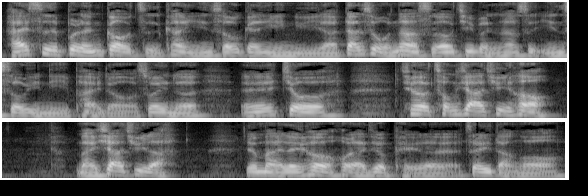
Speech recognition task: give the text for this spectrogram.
还是不能够只看营收跟盈余啊。但是我那时候基本上是营收盈余派的哦，所以呢，诶就就冲下去哈、哦，买下去了，就买了以后，后来就赔了这一档哦，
